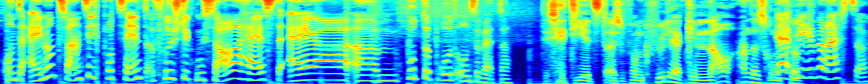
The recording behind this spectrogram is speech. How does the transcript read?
Und 21 Prozent frühstücken sauer, heißt Eier, ähm, Butterbrot und so weiter. Das hätte ich jetzt also vom Gefühl her genau andersrum Ja, gesagt. mich überrascht es auch.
